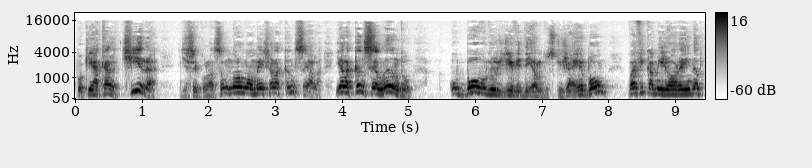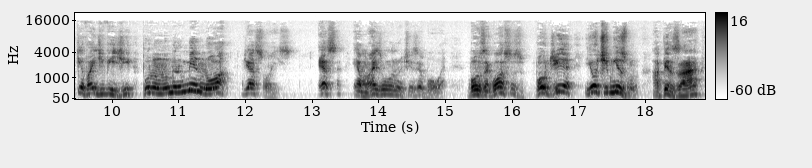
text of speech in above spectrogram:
porque aquela tira de circulação, normalmente ela cancela. E ela cancelando, o bolo de dividendos, que já é bom, vai ficar melhor ainda porque vai dividir por um número menor de ações. Essa é mais uma notícia boa. Bons negócios, bom dia e otimismo, apesar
